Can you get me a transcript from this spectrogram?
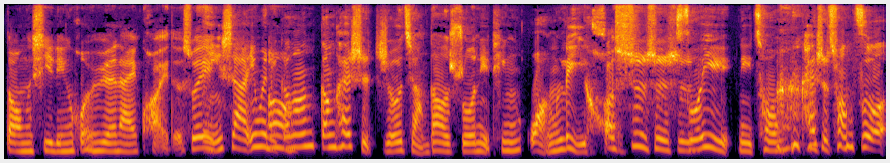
东西，灵魂乐那一块的，所以等一下，因为你哦刚刚刚开始只有讲到说你听王力宏。哦，是是是，所以你从开始创作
